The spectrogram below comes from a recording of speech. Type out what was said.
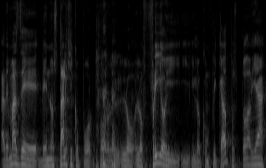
además de, nostálgico por, lo, frío y, lo complicado, pues todavía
